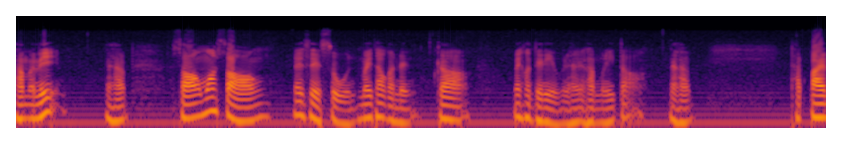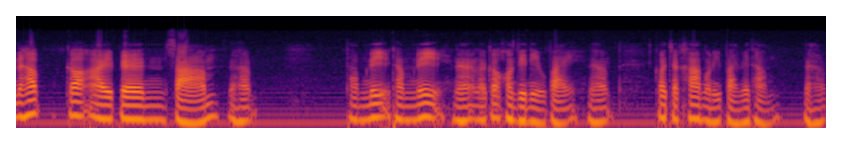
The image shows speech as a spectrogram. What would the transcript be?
ทำอันนี้นะครับ2มอด2ได้เศษ0ไม่เท่ากัน1ก็ไม่คอนติเนียนะครับทำตรงนี้ต่อนะครับ ถัดไปนะครับก็ i เป็น 3 นะครับทำนี่ทำนี่นะแล้วก็คอนติเนียไปนะครับ ก็จะข้ามตรงนี้ไปไม่ทำนะครับ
